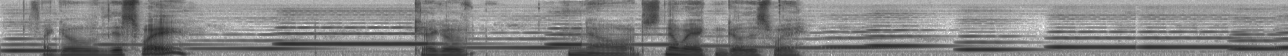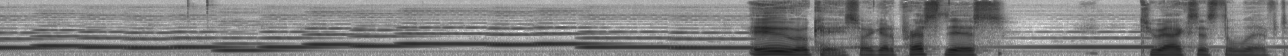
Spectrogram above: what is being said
If I go this way? Can I go? No, there's no way I can go this way. Ooh, okay, so I gotta press this to access the lift.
